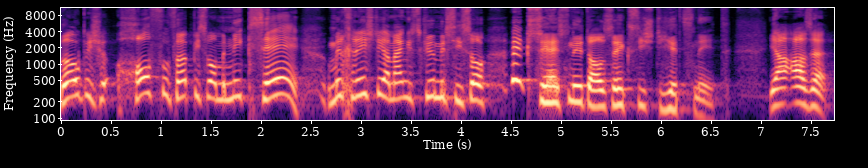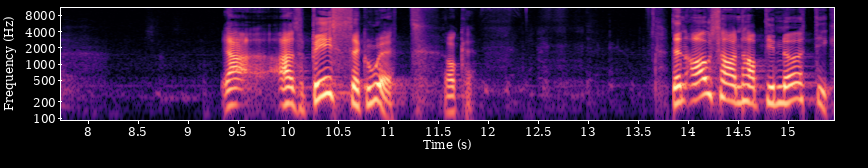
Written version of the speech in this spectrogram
Glaube ist Hoffen auf etwas, was wir nicht sehen. Und wir Christen haben manchmal das Gefühl, wir sind so, ich sehe es nicht, also existiert es nicht. Ja, also, ja, also, bisschen gut. Okay. Denn Ausharren habt ihr nötig,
